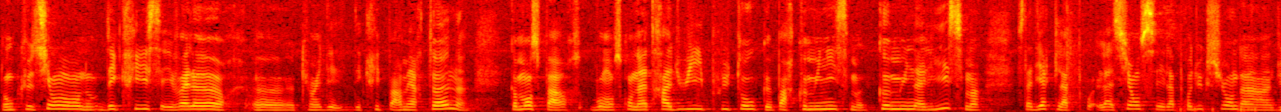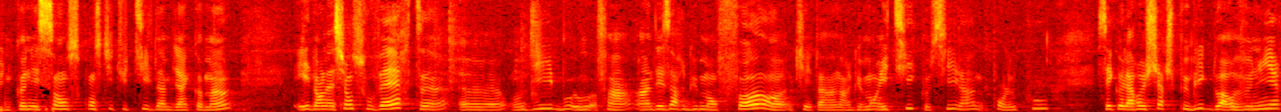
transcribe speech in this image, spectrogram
Donc si on décrit ces valeurs qui ont été décrites par Merton, commence par ce qu'on a traduit plutôt que par communisme, communalisme, c'est-à-dire que la, science c'est la production d'une connaissance constitutive d'un bien commun. Et dans la science ouverte, euh, on dit, enfin, un des arguments forts, qui est un argument éthique aussi, là, pour le coup, c'est que la recherche publique doit revenir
